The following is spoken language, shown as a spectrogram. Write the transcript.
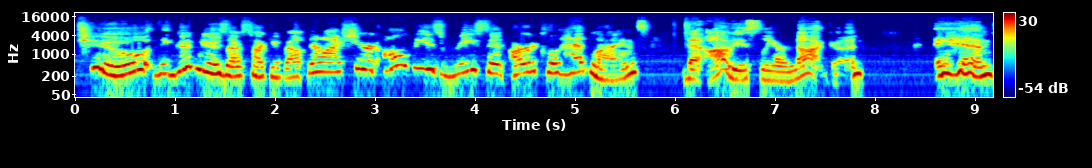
to the good news I was talking about. Now, I shared all these recent article headlines that obviously are not good. And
